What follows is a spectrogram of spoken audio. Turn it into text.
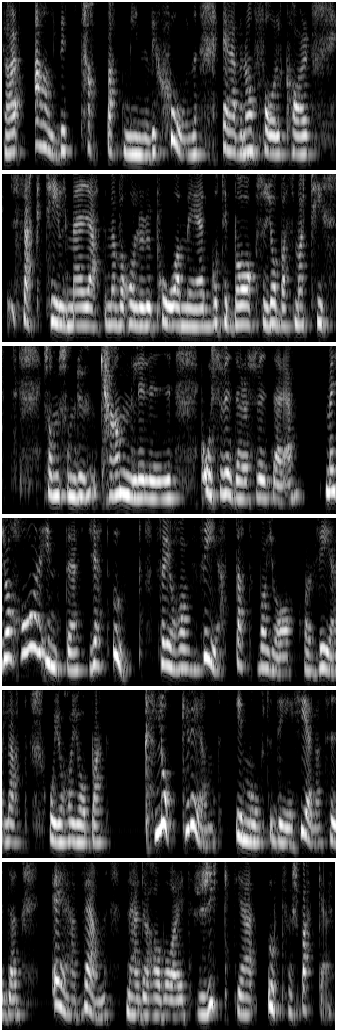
Jag har aldrig tappat min vision. Även om folk har sagt till mig att men vad håller du på med? Gå tillbaks och jobba som artist som, som du kan Lili och så vidare och så vidare. Men jag har inte gett upp för jag har vetat vad jag har velat och jag har jobbat klockrent emot det hela tiden även när det har varit riktiga uppförsbackar.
